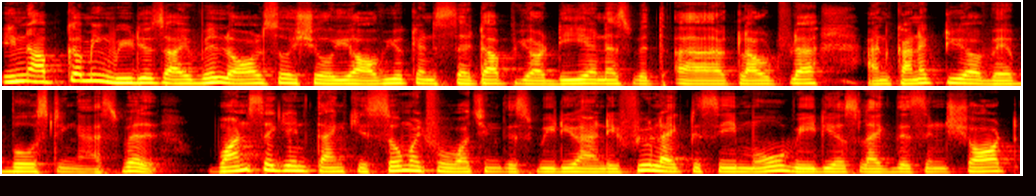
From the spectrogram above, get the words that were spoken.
In upcoming videos I will also show you how you can set up your DNS with uh, Cloudflare and connect to your web hosting as well. Once again, thank you so much for watching this video and if you like to see more videos like this in short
